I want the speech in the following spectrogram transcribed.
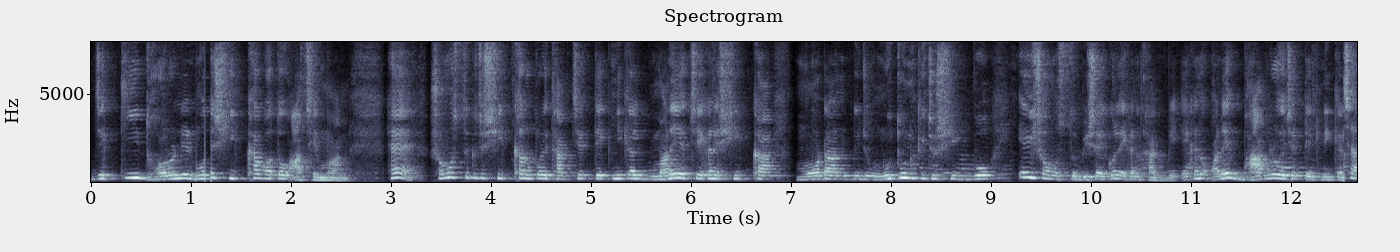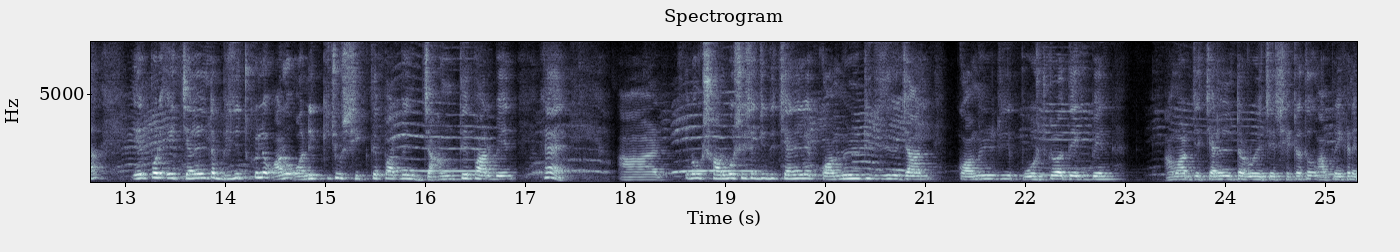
যে কি ধরনের মধ্যে শিক্ষাগত আছে মান। হ্যাঁ সমস্ত কিছু শিক্ষার উপরে থাকছে টেকনিক্যাল মানে হচ্ছে এখানে শিক্ষা মডার্ন কিছু, নতুন কিছু শিখব, এই সমস্ত বিষয়গুলো এখানে থাকবে। এখানে অনেক ভাগ রয়েছে টেকনিক্যাল আচ্ছা এরপর এই চ্যানেলটা ভিজিট করলে আরও অনেক কিছু শিখতে পারবেন, জানতে পারবেন হ্যাঁ? আর, এবং সর্বশেষে যদি চ্যানেলের কমিউনিটি যদি যান কমিউনিটির পোস্টগুলো দেখবেন আমার যে চ্যানেলটা রয়েছে সেটাতেও আপনি এখানে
